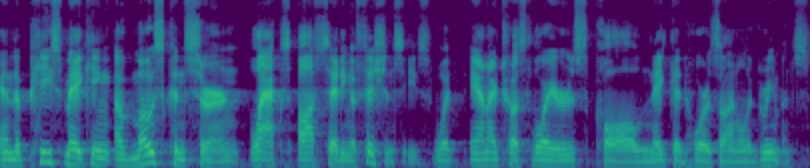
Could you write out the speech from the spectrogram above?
and the peacemaking of most concern lacks offsetting efficiencies, what antitrust lawyers call naked horizontal agreements.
